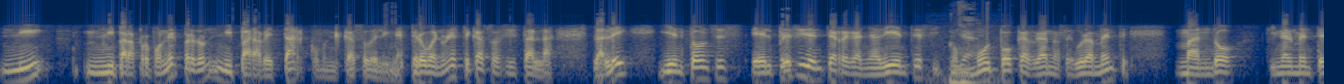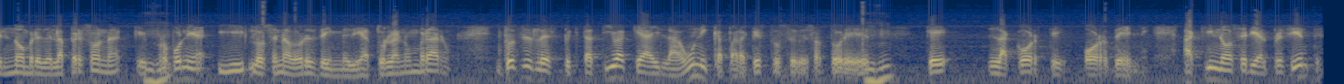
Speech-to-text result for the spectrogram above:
ni ni para proponer, perdón, ni para vetar, como en el caso del INE. Pero bueno, en este caso así está la, la ley, y entonces el presidente regañadientes, y con muy pocas ganas seguramente, mandó finalmente el nombre de la persona que proponía y los senadores de inmediato la nombraron. Entonces la expectativa que hay, la única para que esto se desatore es que la Corte ordene. Aquí no sería el presidente,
